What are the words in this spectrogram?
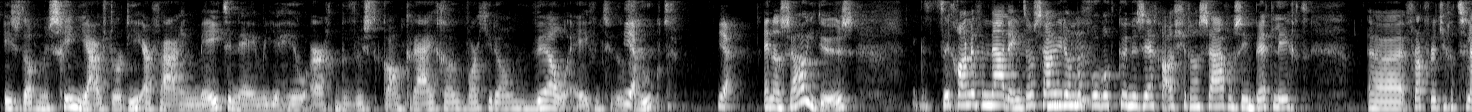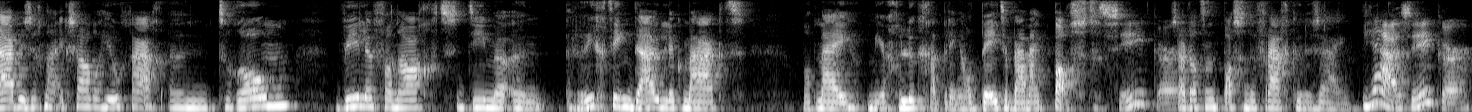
Is dat misschien juist door die ervaring mee te nemen je heel erg bewust kan krijgen wat je dan wel eventueel Ja. zoekt. Ja. En dan zou je dus, gewoon even nadenken, hoor. zou je dan Mhm. bijvoorbeeld kunnen zeggen als je dan s'avonds in bed ligt, eh, vlak voordat je gaat slapen, je zegt, nou, ik zou wel heel graag een droom willen vannacht die me een richting duidelijk maakt, wat mij meer geluk gaat brengen, wat beter bij mij past. Zeker. Zou dat een passende vraag kunnen zijn? Ja, zeker.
